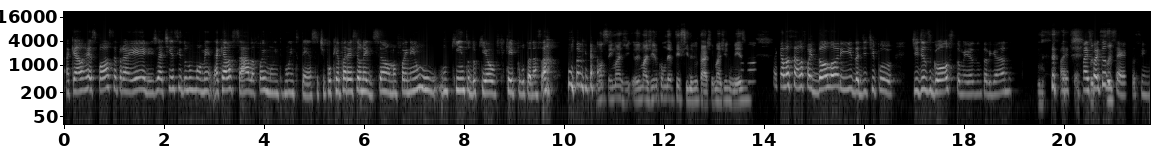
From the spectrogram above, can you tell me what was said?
aquela resposta para ele já tinha sido num momento. Aquela sala foi muito, muito tenso. Tipo, o que apareceu na edição não foi nem um, um quinto do que eu fiquei puta na sala. Tá Nossa, eu imagino, eu imagino como deve ter sido, viu, Tati? Eu imagino mesmo. Nossa, aquela sala foi dolorida, de tipo, de desgosto mesmo, tá ligado? Mas, mas foi, foi tudo foi... certo, assim.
